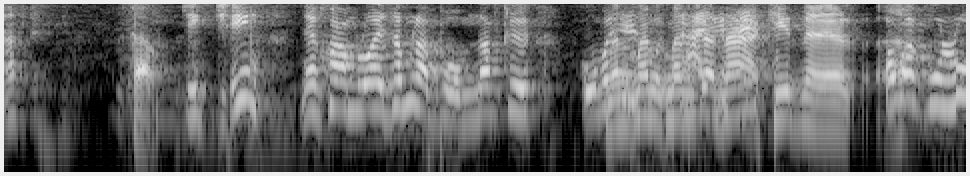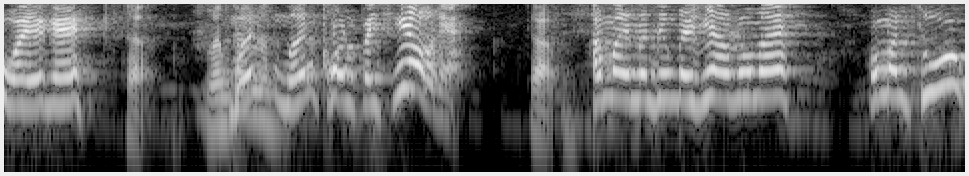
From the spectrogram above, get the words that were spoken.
ฮะครับจริงๆในความรวยสำหรับผมนะคือ กูไม่มันได้มันสนใจมันก็น่าไงคิดนะเพราะว่ากูรวยไง ครับ มันเหก็มือนเหมือนคนไปเที่ยวเนี่ยครับ ทำไมมันถึงไปเที่ยวรู้ไหมเพราะมันทุกข์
